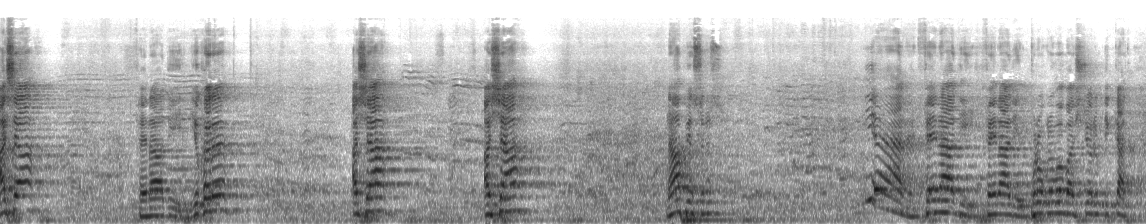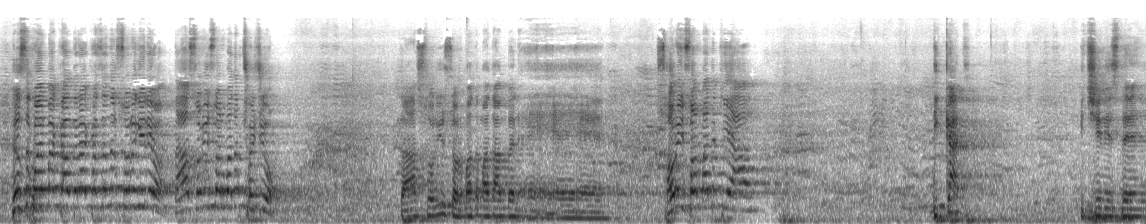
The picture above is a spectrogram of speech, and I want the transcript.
Aşağı. Fena değil. Yukarı. Aşağı. Aşağı. Ne yapıyorsunuz? Yani fena değil, fena değil. Programa başlıyorum dikkat. Hızlı parmak kaldıran kazanır soru geliyor. Daha soruyu sormadım çocuğu. Daha soruyu sormadım adam böyle. Ee, soruyu sormadım ki ya. Dikkat. İçinizde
